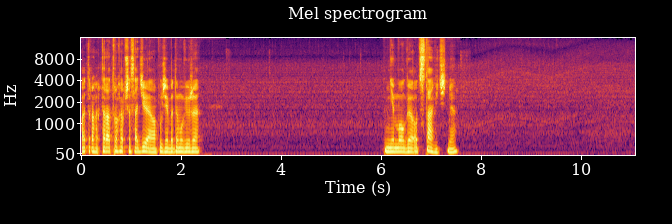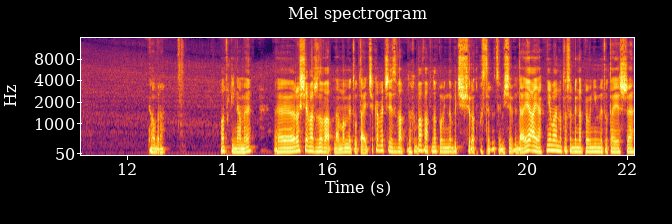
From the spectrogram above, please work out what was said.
Ale trochę, teraz trochę przesadziłem, a później będę mówił, że nie mogę odstawić, nie? Dobra. Odpinamy. E, rozsiewacz do wapna mamy tutaj. Ciekawe czy jest wapno. Chyba wapno powinno być w środku z tego co mi się wydaje, a jak nie ma, no to sobie napełnimy tutaj jeszcze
